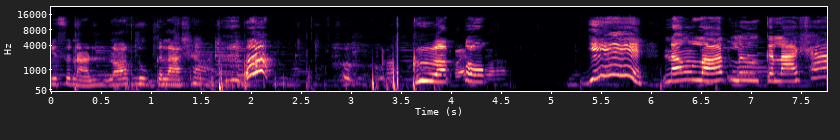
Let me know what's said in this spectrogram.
ปริศนาลอสลูกราชา เกือบตก เย่นั่งลอสลูกราชา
